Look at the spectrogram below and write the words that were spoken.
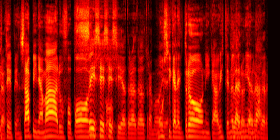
¿viste? Pensá Pinamar, Ufo Point. Sí, sí, sí, sí, otra, otra, Música electrónica, ¿viste? No entendían nada.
